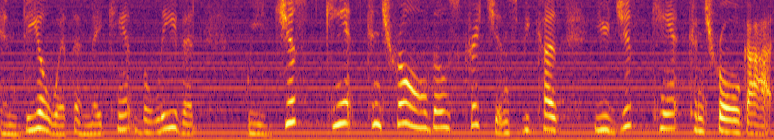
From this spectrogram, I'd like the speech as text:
and deal with, and they can't believe it. We just can't control those Christians because you just can't control God.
